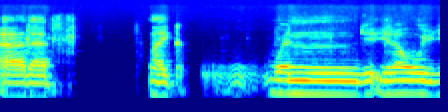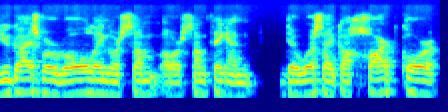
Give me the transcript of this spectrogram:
uh, that like when you, you know you guys were rolling or some or something, and there was like a hardcore,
